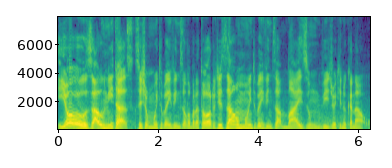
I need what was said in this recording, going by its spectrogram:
Yo, Zaunitas! Sejam muito bem-vindos ao Laboratório de Zaun, muito bem-vindos a mais um vídeo aqui no canal.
